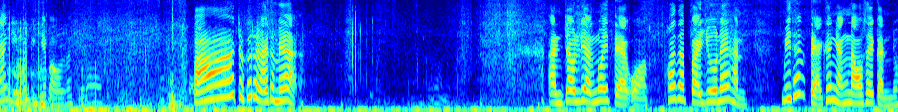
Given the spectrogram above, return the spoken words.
นั่งยิงมันก็เก็บเอาเลยป้าดเจ้าขึ้นอะไรทำไมอะอันเจ้าเลี้ยงหน่วยแตกออกเพราะถ้าไปอยู่ในหันมีทั้งแตกทั้งหยังเนาใส่กันอยู่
